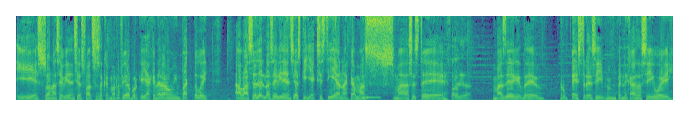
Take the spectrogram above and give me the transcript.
Y esas son las evidencias falsas a que me refiero, porque ya generaron un impacto, güey. A base de las evidencias que ya existían acá más, más este, Sólida. más de, de rupestres y pendejadas así, güey.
